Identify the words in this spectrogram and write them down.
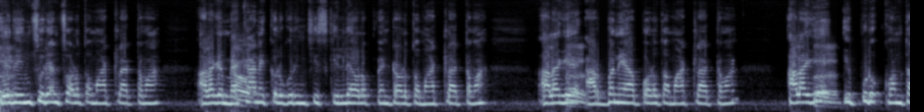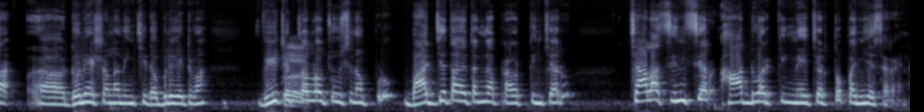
ఏది ఇన్సూరెన్స్ వాళ్ళతో మాట్లాడటమా అలాగే మెకానికల్ గురించి స్కిల్ డెవలప్మెంట్ వాళ్ళతో మాట్లాడటమా అలాగే అర్బన్ యాప్ వాళ్ళతో మాట్లాడటమా అలాగే ఇప్పుడు కొంత డొనేషన్ల నుంచి డబ్బులు ఇవ్వటమా వీటిల్లో చూసినప్పుడు బాధ్యతాయుతంగా ప్రవర్తించారు. చాలా సిన్సియర్ హార్డ్ వర్కింగ్ నేచర్తో పనిచేశారు ఆయన.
